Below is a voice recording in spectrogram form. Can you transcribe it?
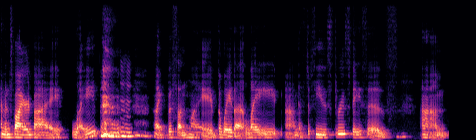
I'm inspired by light, Mhm. Like the sunlight, the way that light um, is diffused through spaces. Mhm. Um,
